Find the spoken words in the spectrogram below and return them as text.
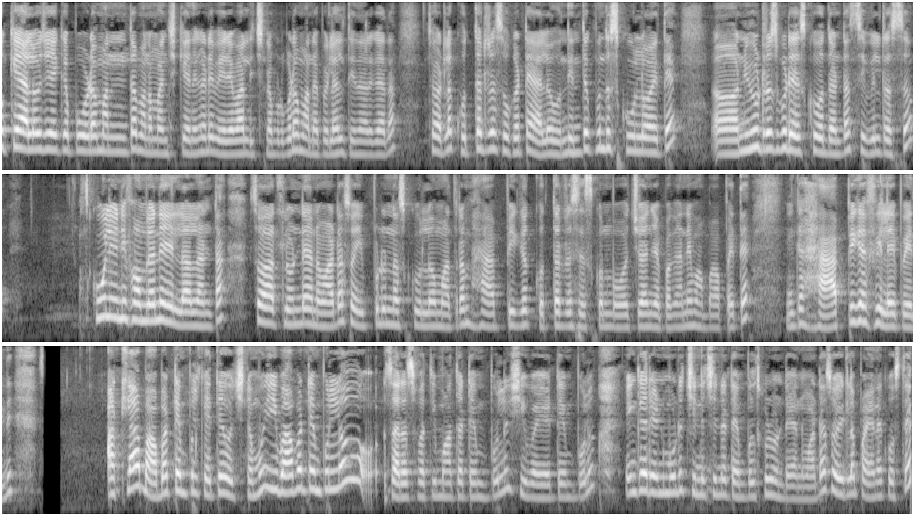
ఓకే అలో చేయకపోవడం అంతా మన మంచికే. ఎందుకంటే వేరే వాళ్ళు ఇచ్చినప్పుడు కూడా మన పిల్లలు తినరు కదా. సో అట్లా కొత్త డ్రెస్ ఒకటే అలో ఉంది. ఇంతకుముందు స్కూల్లో అయితే న్యూ డ్రెస్ కూడా వేసుకోవద్దంట సివిల్ డ్రెస్. స్కూల్ యూనిఫామ్లోనే వెళ్ళాలంట సో అట్లుండే అనమాట సో ఇప్పుడున్న స్కూల్లో మాత్రం హ్యాపీగా కొత్త డ్రెస్ వేసుకొని పోవచ్చు అని చెప్పగానే మా పాప అయితే ఇంకా హ్యాపీగా ఫీల్ అయిపోయింది. అట్లా బాబా టెంపుల్కి అయితే వచ్చినాము. ఈ బాబా టెంపుల్లో సరస్వతి మాత టెంపుల్ శివయ్య టెంపుల్ ఇంకా రెండు మూడు చిన్న చిన్న టెంపుల్స్ కూడా ఉంటాయి అనమాట సో ఇట్లా పైనకి వస్తే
